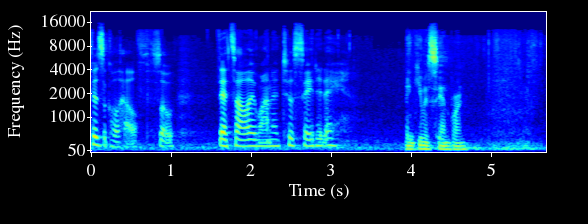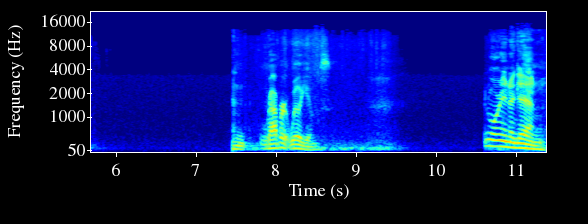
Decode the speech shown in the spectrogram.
physical health. So that's all I wanted to say today. Thank you, Ms. Sanborn. And Robert Williams. Good morning again.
